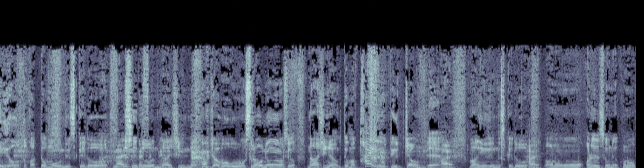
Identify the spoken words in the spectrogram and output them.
えよとかって思うんですけど、内心ですね。内心ね。じゃあ、もう素直に思いますよ。内心じゃなくて、まあ、買えよって言っちゃうんで、はい、まあ言うんですけど、はい、あのー、あれですよね、この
